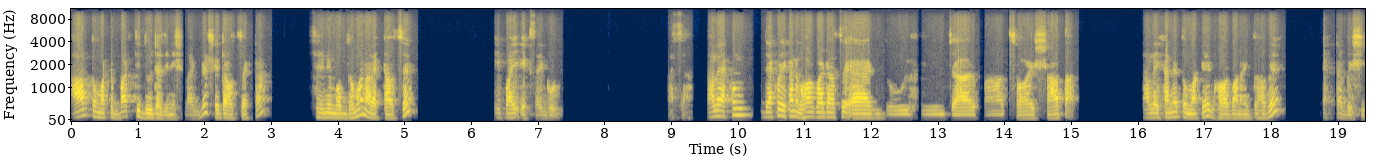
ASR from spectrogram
আর তোমাকে বাড়তি দুইটা জিনিস লাগবে, সেটা হচ্ছে একটা শ্রেণি মধ্যমান আর একটা হচ্ছে এপাই এক্সআই গুণ আচ্ছা তাহলে এখন দেখো এখানে ঘর কয়টা আছে? এক, দুই, তিন, চার, পাঁচ, ছয়, সাত, আট। তাহলে এখানে তোমাকে ঘর বানাইতে হবে একটা বেশি।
